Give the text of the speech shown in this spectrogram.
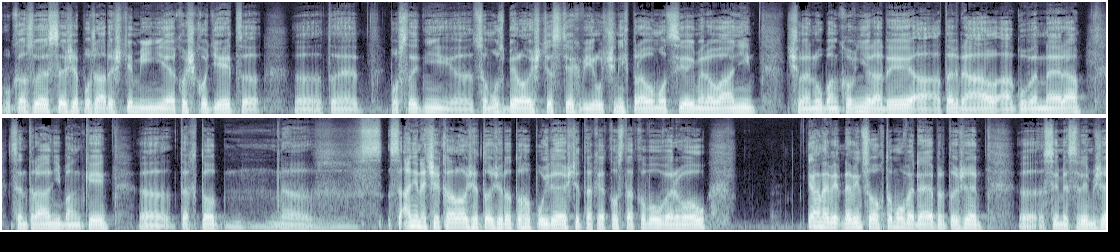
ukazuje se, že pořád ještě míní jako škodit. To je poslední, co mu zbylo ještě z těch výlučných pravomocí je jmenování členů bankovní rady a, a tak dál a guvernéra centrální banky, tak to se ani nečekalo, že, to, že do toho půjde ještě tak jako s takovou vervou. Já nevím, nevím, co ho k tomu vede, protože eh, si myslím, že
